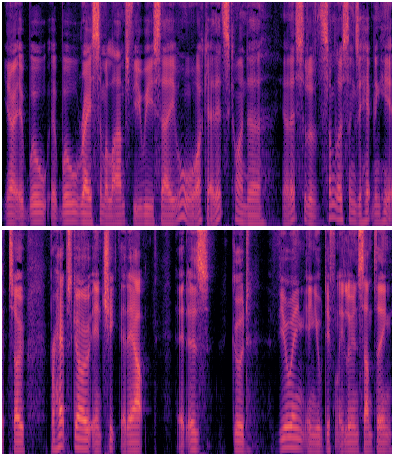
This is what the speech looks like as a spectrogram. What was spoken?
you know, it will it will raise some alarms for you where you say, "Oh, okay, that's kind of you know that's sort of some of those things are happening here." So perhaps go and check that out. It is good viewing, and you'll definitely learn something.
